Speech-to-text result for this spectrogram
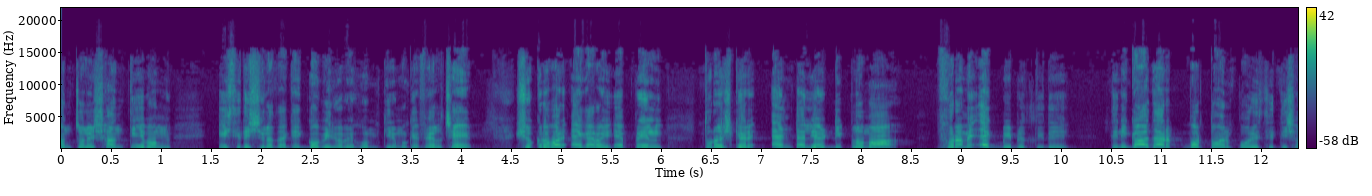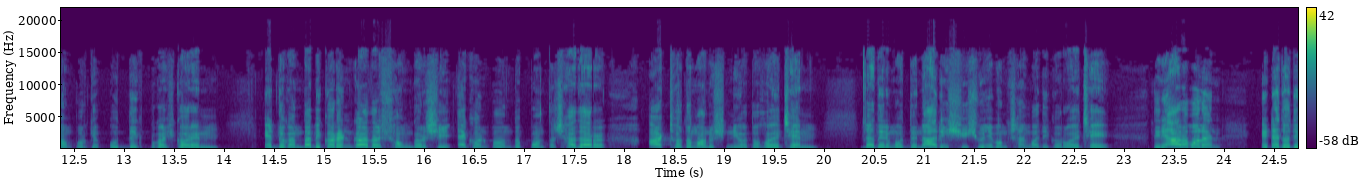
অঞ্চলের শান্তি এবং স্থিতিশীলতাকে গভীরভাবে হুমকির মুখে ফেলছে। শুক্রবার এগারোই এপ্রিল তুরস্কের অ্যান্টালিয়ার ডিপ্লোমা ফোরামে এক বিবৃতিতে তিনি গাদার বর্তমান পরিস্থিতি সম্পর্কে উদ্বেগ প্রকাশ করেন। এর দোকান দাবি করেন গাজার সংঘর্ষে এখন পর্যন্ত পঞ্চাশ হাজার আটশত মানুষ নিহত হয়েছেন, যাদের মধ্যে নারী, শিশু এবং সাংবাদিকও রয়েছে। তিনি আরও বলেন, এটা যদি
